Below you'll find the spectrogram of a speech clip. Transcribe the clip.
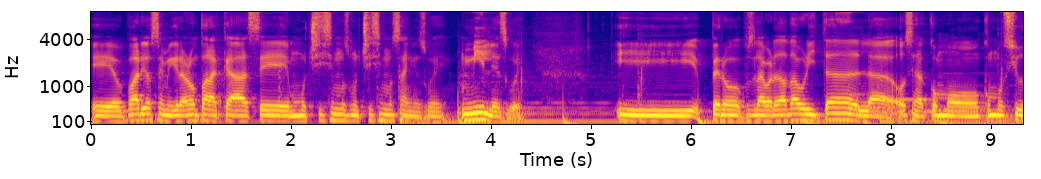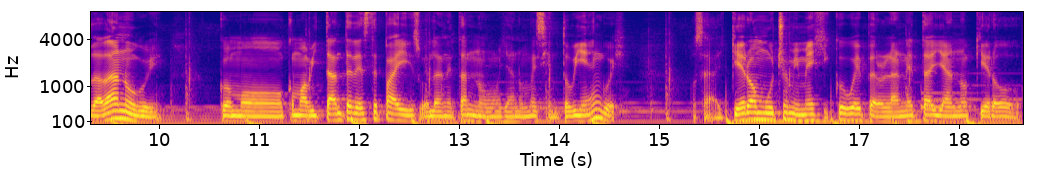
eh, varios emigraron para acá hace muchísimos, muchísimos años, güey. Miles, güey. Y, pero pues la verdad ahorita, la, o sea, como, como ciudadano, güey como, como habitante de este país, güey, la neta no, ya no me siento bien, güey. O sea, quiero mucho mi México, güey, pero la neta ya no quiero,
